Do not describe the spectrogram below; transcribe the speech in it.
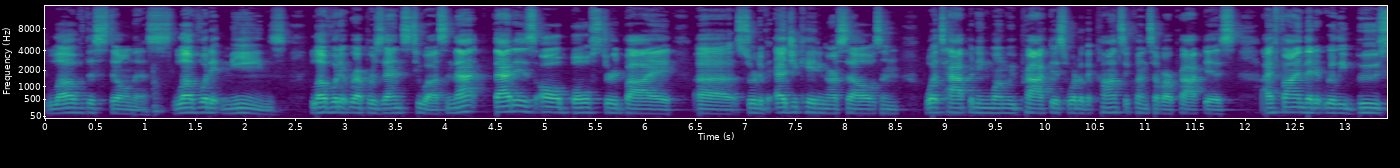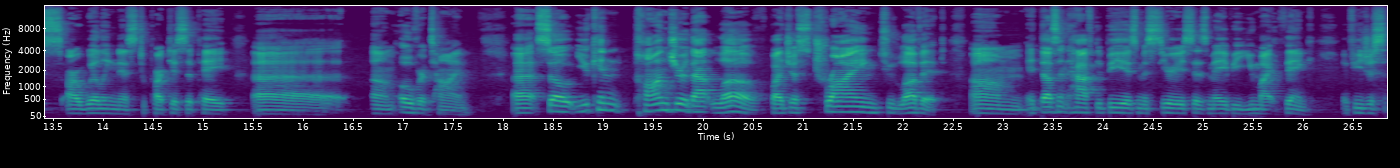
love the stillness, love what it means, love what it represents to us, and that that is all bolstered by uh, sort of educating ourselves and what's happening when we practice, what are the consequences of our practice. I find that it really boosts our willingness to participate uh, um, over time. Uh, so you can conjure that love by just trying to love it. Um, it doesn't have to be as mysterious as maybe you might think. If you just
